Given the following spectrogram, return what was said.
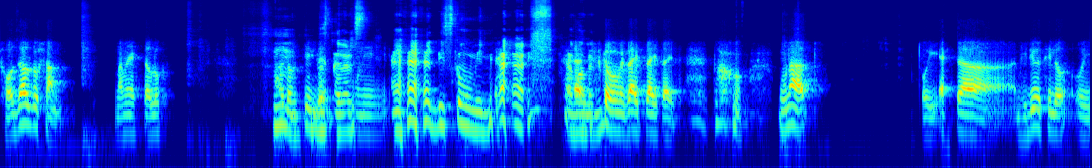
সজাল রোশান নামে একটা লোক। উনার ওই একটা ভিডিও ছিল ওই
